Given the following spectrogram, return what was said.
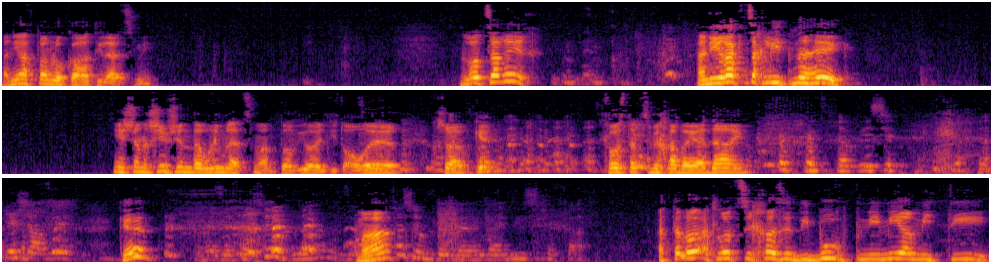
אני אף פעם לא קראתי לעצמי. לא צריך. אני רק צריך להתנהג. יש אנשים שמדברים לעצמם, טוב יואל תתעורר, עכשיו, כן? תפוס את עצמך בידיים. כן? מה? אתה לא, את לא צריכה, זה דיבור פנימי אמיתי.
